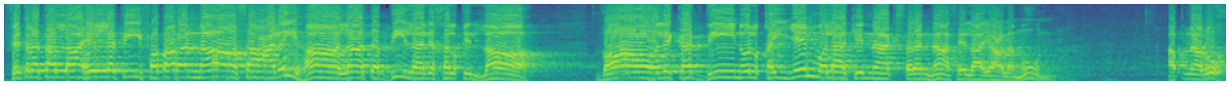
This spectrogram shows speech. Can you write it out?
فطرت اللہ اللتی فطر الناس علیہا لا تبدیل لخلق اللہ۔ ذالک الدین القیم ولیکن اکثر الناس لا یعلمون۔ اپنا رخ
